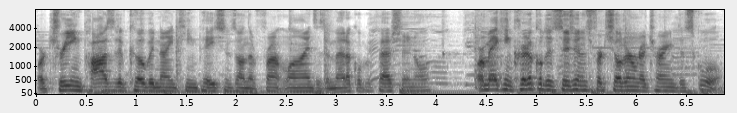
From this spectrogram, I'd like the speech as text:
or treating positive COVID 19 patients on the front lines as a medical professional, or making critical decisions for children returning to school.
